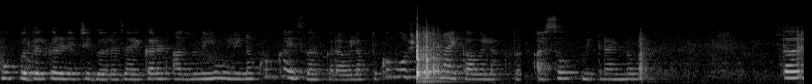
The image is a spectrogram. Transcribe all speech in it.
खूप बदल करण्याची गरज आहे. कारण अजूनही मुलींना खूप काही सहन करावं लागतं. खूप गोष्टी पण ऐकावं लागतं. असो मित्रांनो. तर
